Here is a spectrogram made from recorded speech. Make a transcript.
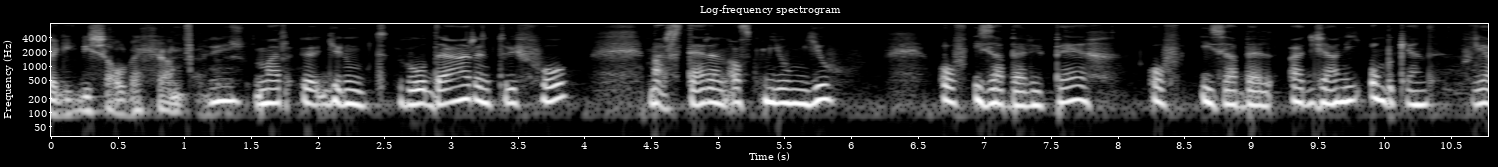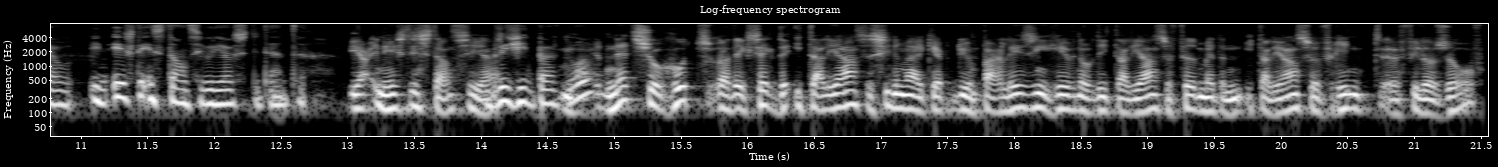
denk ik, niet zal weggaan. Nee, maar je noemt Godard en Truffaut, maar sterren als Miu Miu of Isabelle Huppert of Isabelle Adjani, onbekend voor jou, in eerste instantie voor jouw studenten. Ja, in eerste instantie, ja. Brigitte Bardot? Maar net zo goed, wat ik zeg, de Italiaanse cinema. Ik heb nu een paar lezingen gegeven over de Italiaanse film met een Italiaanse vriend, eh, filosoof,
